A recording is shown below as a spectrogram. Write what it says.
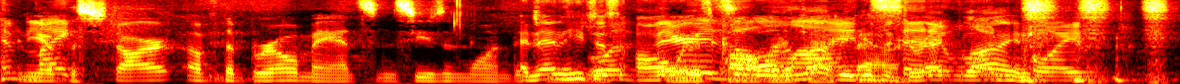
and you have the start of the bromance in season one And then he just well, always is a called him up. line He a said direct at one line. point.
